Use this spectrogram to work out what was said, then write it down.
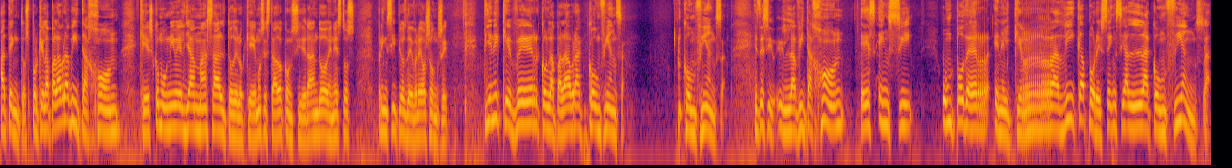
atentos, porque la palabra bitajón, que es como un nivel ya más alto de lo que hemos estado considerando en estos principios de Hebreos 11, tiene que ver con la palabra confianza. Confianza. Es decir, la bitajón es en sí un poder en el que radica por esencia la confianza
